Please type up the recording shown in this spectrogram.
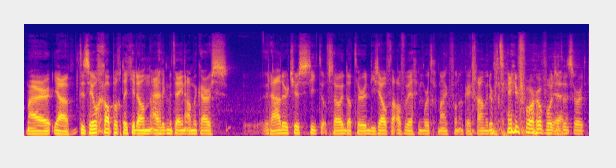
Maar ja, het is heel grappig dat je dan eigenlijk meteen aan mekaars radertjes ziet of zo, dat er diezelfde afweging wordt gemaakt van oké, gaan we er meteen voor? Of wordt Ja. het een soort...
